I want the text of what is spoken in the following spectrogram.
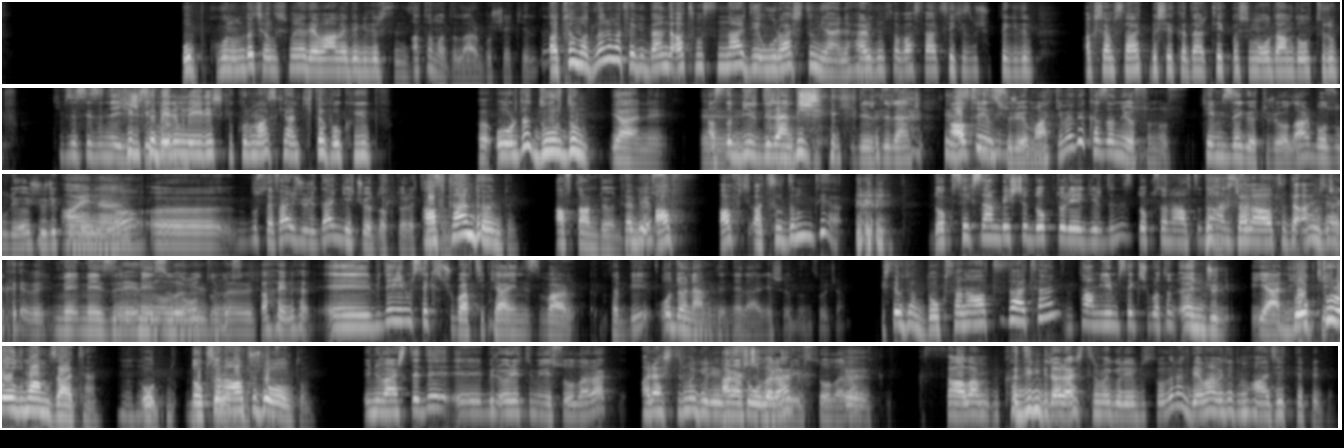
o konumda çalışmaya devam edebilirsiniz. Atamadılar bu şekilde. Atamadılar ama tabii ben de atmasınlar diye uğraştım yani. Her gün sabah saat 8.30'da gidip akşam saat 5'e kadar tek başıma odamda oturup Kimse sizinle ilişki kimse kurmadı. benimle ilişki kurmazken kitap okuyup e, orada durdum yani. E, Aslında bir direnç. Bir şekilde. Bir direnç. 6 yıl sürüyor mahkeme ve kazanıyorsunuz. Temize götürüyorlar, bozuluyor, jüri kuruluyor. Ee, bu sefer jüriden geçiyor doktora teziniz. Aftan döndüm. Aftan döndünüz. Tabii af af atıldım diye. Dok- 85'te doktoraya girdiniz, 96'da ancak 96'da ancak, ancak evet. me- mezun, Mezun, mezun oldunuz. Evet, aynen. Ee, bir de 28 Şubat hikayeniz var tabii. O dönemde neler yaşadınız hocam? İşte hocam 96 zaten Tam 28 Şubat'ın öncül yani. doktor olmam zaten. Hı hı. O Doktor 96'da olmuşsunuz. oldum. Üniversitede e, bir öğretim üyesi olarak, Araştırma görevlisi araştırma olarak görevlisi olarak. e, sağlam kadim bir araştırma görevlisi olarak devam ediyordum Hacettepe'de.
